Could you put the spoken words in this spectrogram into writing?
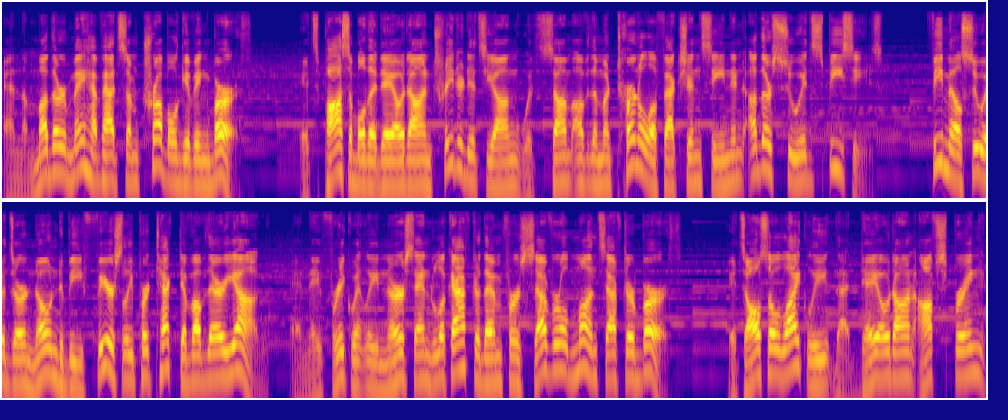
and the mother may have had some trouble giving birth. It's possible that Daeodon treated its young with some of the maternal affection seen in other suid species. Female suids are known to be fiercely protective of their young, and they frequently nurse and look after them for several months after birth. It's also likely that Daeodon offspring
